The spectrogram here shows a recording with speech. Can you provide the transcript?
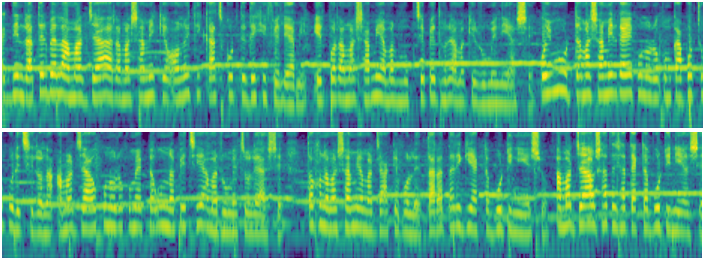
একদিন রাতের বেলা আমার যা আর আমার স্বামীকে অনৈতিক কাজ করতে দেখে ফেলে আমি। এরপর আমার স্বামী আমার মুখ চেপে ধরে আমাকে রুমে নিয়ে আসে। ওই মুহূর্তে আমার স্বামীর গায়ে কোনো রকম কাপড় চুপড়ি ছিল না। আমার যাও কোনো রকম একটা উন্না পেঁচিয়ে আমার রুমে চলে আসে। তখন আমার স্বামী আমার যাকে বলে, তাড়াতাড়ি গিয়ে একটা বটি নিয়ে এসো। আমার যাও সাথে সাথে একটা বটি নিয়ে আসে।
